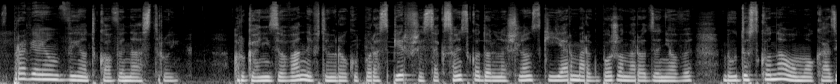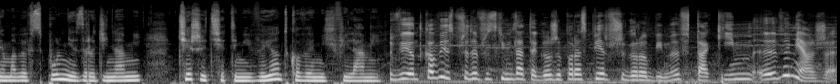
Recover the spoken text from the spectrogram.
wprawiają w wyjątkowy nastrój. Organizowany w tym roku po raz pierwszy saksońsko-dolnośląski jarmark bożonarodzeniowy był doskonałą okazją, aby wspólnie z rodzinami cieszyć się tymi wyjątkowymi chwilami. Wyjątkowy jest przede wszystkim dlatego, że po raz pierwszy go robimy w takim y, wymiarze.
